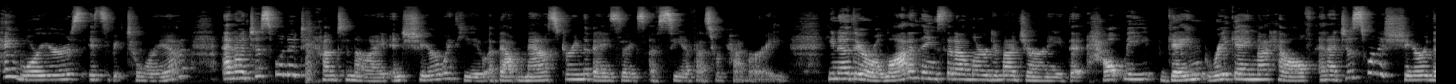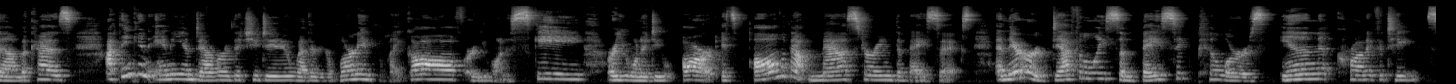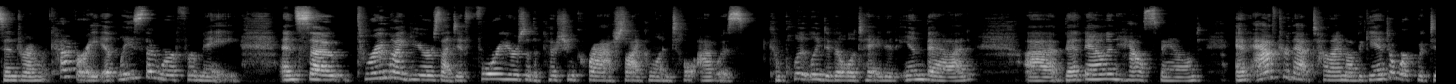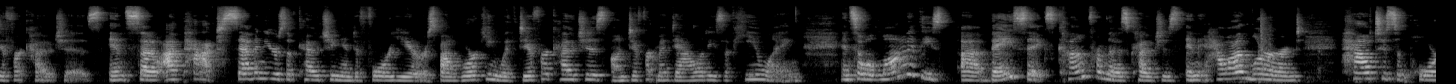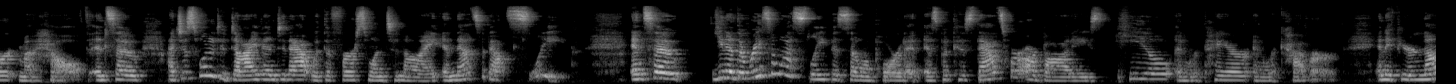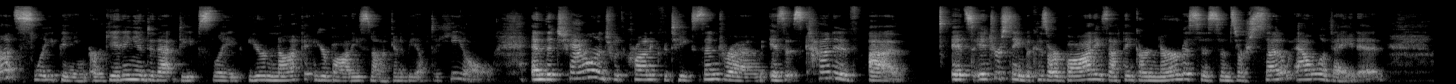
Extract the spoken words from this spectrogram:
Hey Warriors, it's Victoria, and I just wanted to come tonight and share with you about mastering the basics of CFS recovery. You know, there are a lot of things that I learned in my journey that helped me gain regain my health, and I just want to share them because I think in any endeavor that you do, whether you're learning to play golf or you want to ski or you want to do art, it's all about mastering the basics. And there are definitely some basic pillars in chronic fatigue syndrome recovery at least there were for me. And so through my years, I did four years of the push and crash cycle until I was completely debilitated in bed, uh, bedbound and housebound. And after that time, I began to work with different coaches. And so I packed seven years of coaching into four years by working with different coaches on different modalities of healing. And so a lot of these uh, basics come from those coaches and how I learned how to support my health. And so I just wanted to dive into that with the first one tonight, and that's about sleep. And so you know, the reason why sleep is so important is because that's where our bodies heal and repair and recover. And if you're not sleeping or getting into that deep sleep, you're not your body's not going to be able to heal. And the challenge with chronic fatigue syndrome is it's kind of uh, it's interesting because our bodies, I think our nervous systems are so elevated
